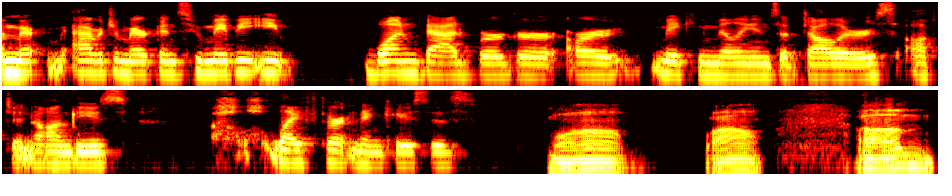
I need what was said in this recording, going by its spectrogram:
Amer- average Americans who maybe eat one bad burger are making millions of dollars often on these life threatening cases. Wow. Wow. Um,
